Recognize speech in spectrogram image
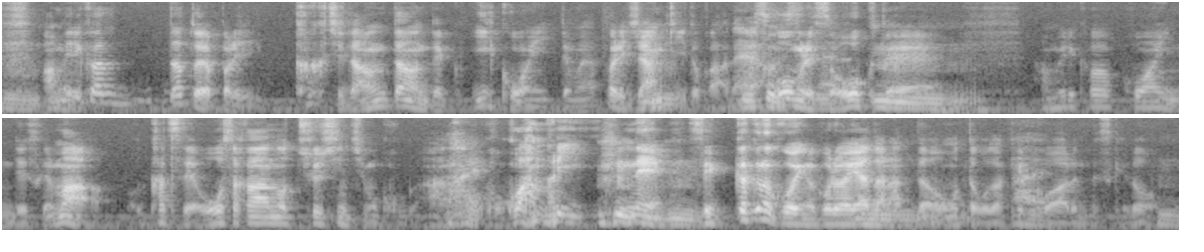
うん。アメリカだとやっぱり各地ダウンタウンでいい公園行ってもやっぱりジャンキーとかね,、うですね。ホームレス多くて、うん。アメリカは怖いんですけどまあかつて大阪の中心地もこあの、はい。ここはあんまりね、うんせっかくの公園がこれは嫌だなって思ったことは結構あるんですけど、うんうん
